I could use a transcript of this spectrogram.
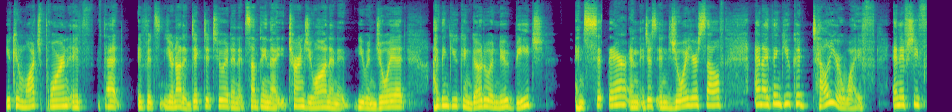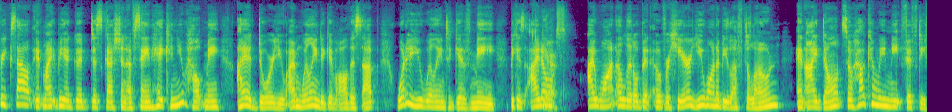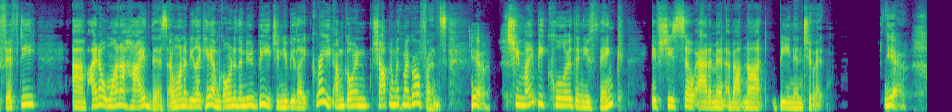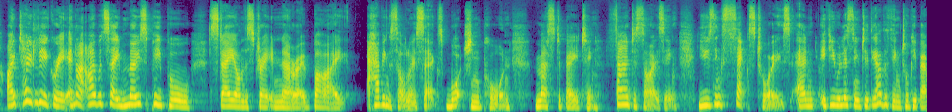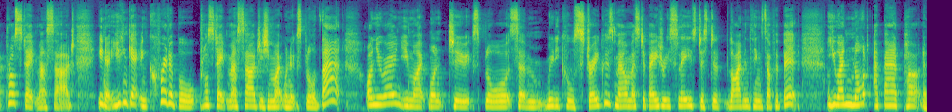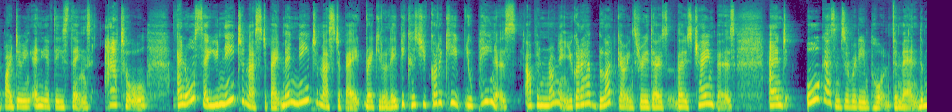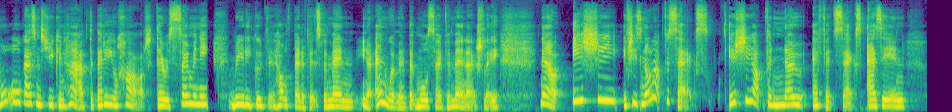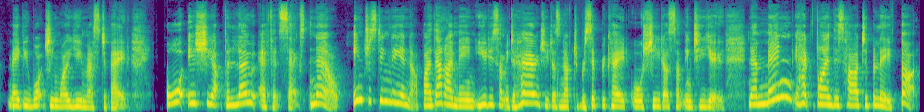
you can watch porn if that if it's you're not addicted to it and it's something that turns you on and it you enjoy it. I think you can go to a nude beach and sit there and just enjoy yourself. And I think you could tell your wife. And if she freaks out, it might be a good discussion of saying, Hey, can you help me? I adore you. I'm willing to give all this up. What are you willing to give me? Because I don't, yes. I want a little bit over here. You want to be left alone and I don't. So how can we meet 50 50? Um, I don't want to hide this. I want to be like, hey, I'm going to the nude beach. And you'd be like, great, I'm going shopping with my girlfriends. Yeah. She might be cooler than you think if she's so adamant about not being into it. Yeah, I totally agree. And I, I, would say most people stay on the straight and narrow by having solo sex, watching porn, masturbating, fantasizing, using sex toys. And if you were listening to the other thing, talking about prostate massage, you know, you can get incredible prostate massages. You might want to explore that on your own. You might want to explore some really cool strokers, male masturbatory sleeves, just to liven things up a bit. You are not a bad partner by doing any of these things. At all. And also, you need to masturbate. Men need to masturbate regularly because you've got to keep your penis up and running. You've got to have blood going through those those chambers, and orgasms are really important for men. The more orgasms you can have, the better your heart. There is so many really good health benefits for men, you know, and women, but more so for men actually. Now, is she if she's not up for sex, is she up for no effort sex as in maybe watching while you masturbate? Or is she up for low effort sex? Now, interestingly enough, by that I mean you do something to her and she doesn't have to reciprocate, or she does something to you. Now, men find this hard to believe, but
